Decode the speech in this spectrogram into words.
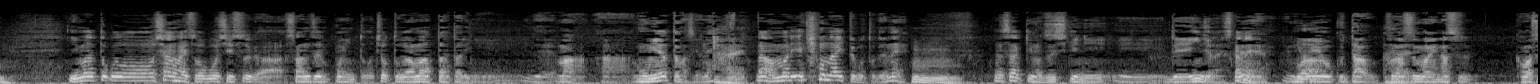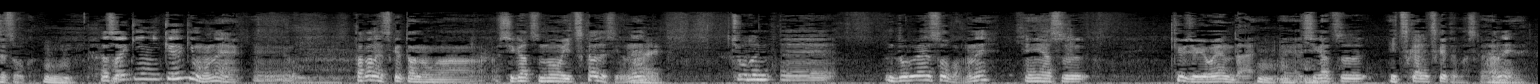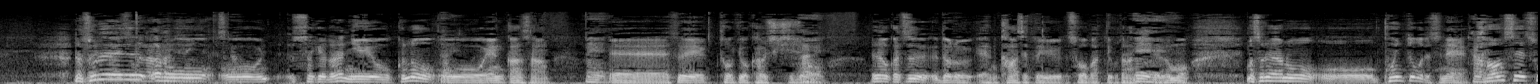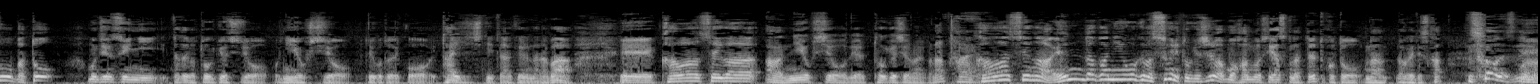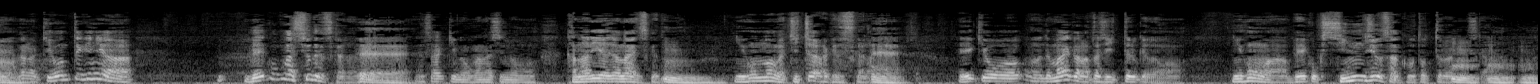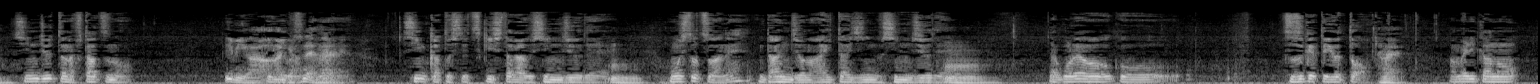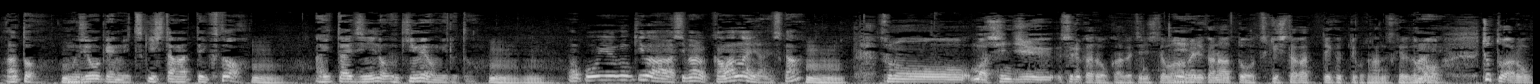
今のところ上海総合指数が3000ポイントをちょっと上回ったあたりにでまああ揉み合ってますよね、はい。だからあんまり影響ないってことでね、でさっきの図式にえーでいいんじゃないですかね、ええ。ニューヨークダウプラスマイナス為替相場、だから最近日経平均もね、えー高値つけたのが4月の5日ですよね、はい。ちょうど、えードル円相場もね円安94円台、えー4月5日につけてますからね、だからそれそあのお先ほどねニューヨークの、お円換算、ええ。ーそれ東京株式市場、はい。なおかつドル円為替という相場ということなんですけれども、まあ、それはあのおポイントをですね、為替相場ともう純粋に例えば東京市場ニューヨーク市場ということでこう対比していただけるならば、えー為替があニューヨーク市場で東京市場なのかな、はい。為替が円高に動けばすぐに東京市場はもう反応して安くなってるってことなわけですか？そうですね、だから基本的には米国が主ですからね、え。さっきのお話のカナリアじゃないですけど、日本の方がちっちゃいわけですから、え。影響で前から私言ってるけど日本は米国新自由策を取ってるわけですから、新自由っていうのは2つの意味がありますね。進化として付き従う心中で、もう一つはね男女の相対人の心中で、だからこれをこう続けて言うとはい。アメリカの後無条件に付き従っていくと、相対人の浮き目を見ると、まあこういう動きはしばらく変わんないんじゃないですか、その、まあ、心中するかどうかは別にしても、ええ。アメリカの後を付き従っていくっていうことなんですけれども、はい。ちょっとあの、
